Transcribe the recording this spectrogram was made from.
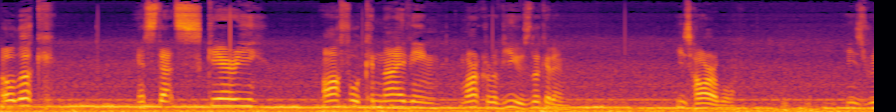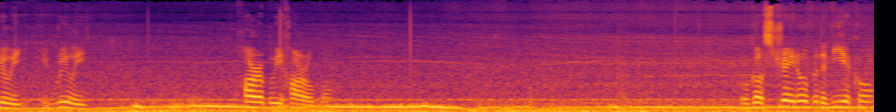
Oh, look! It's that scary, awful, conniving Mark Reviews. Look at him. He's horrible. He's really, really horribly horrible. We'll go straight over the vehicle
